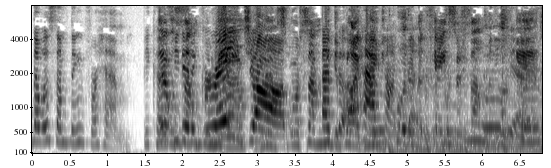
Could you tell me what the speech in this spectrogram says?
that was something for him because he did a great job. or something he could the uh, like maybe put in a case or something to look at.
